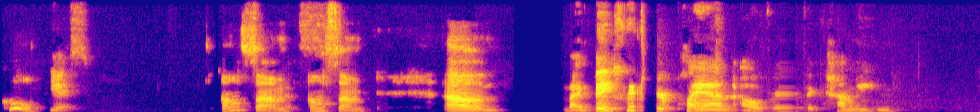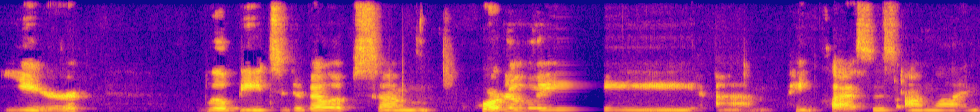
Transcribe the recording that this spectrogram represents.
Cool. Yes. Awesome. Yes. Awesome. Um, my big picture plan over the coming year will be to develop some quarterly um, paint classes online.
